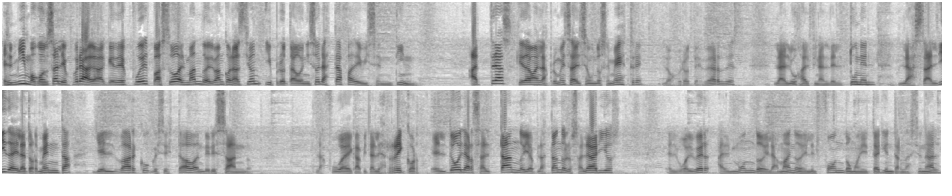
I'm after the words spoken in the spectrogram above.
El mismo González Fraga, que después pasó al mando del Banco Nación y protagonizó la estafa de Vicentín. Atrás quedaban las promesas del segundo semestre, los brotes verdes, la luz al final del túnel, la salida de la tormenta y el barco que se estaba enderezando. La fuga de capitales récord, el dólar saltando y aplastando los salarios, el volver al mundo de la mano del Fondo Monetario Internacional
